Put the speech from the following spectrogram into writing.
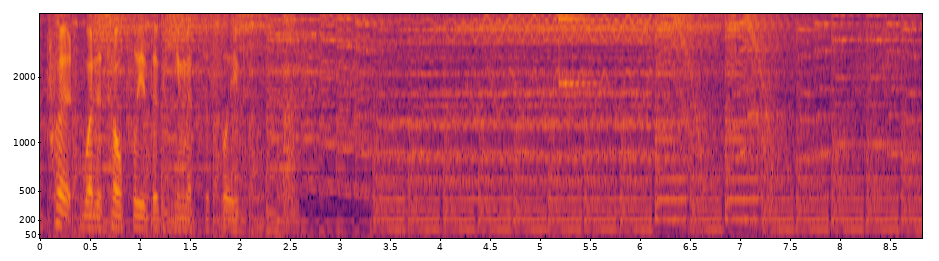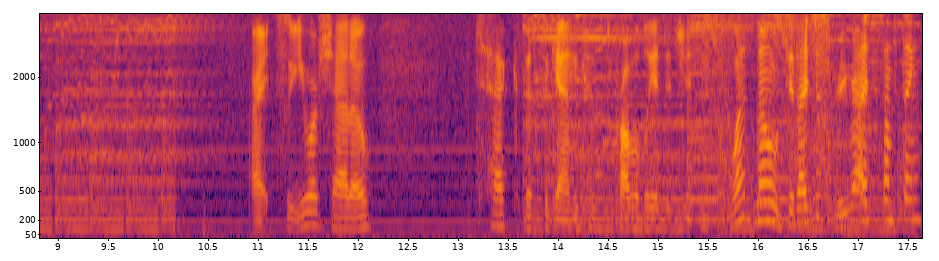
Put what is hopefully the behemoth to sleep. Alright, so you are Shadow. Attack this again, because it's probably a digit. What? No, did I just re-rise something?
